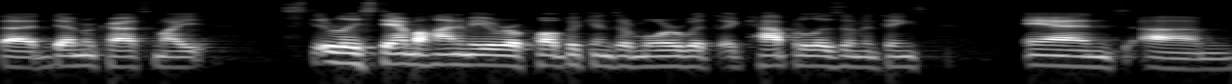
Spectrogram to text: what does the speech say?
that Democrats might st- really stand behind. Maybe Republicans are more with like capitalism and things. And um,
